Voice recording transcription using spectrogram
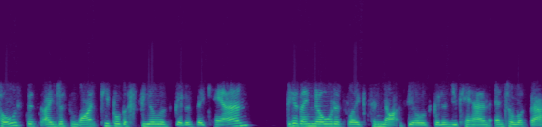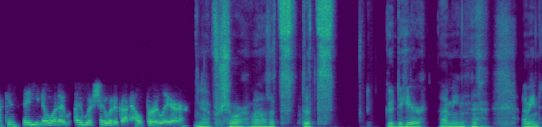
post is I just want people to feel as good as they can because I know what it's like to not feel as good as you can and to look back and say, you know what, I, I wish I would have got help earlier. Yeah, for sure. Well, that's that's good to hear. I mean, I mean,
